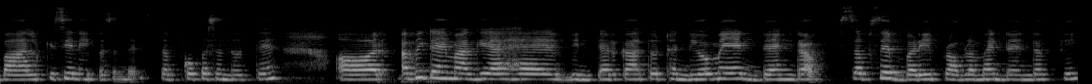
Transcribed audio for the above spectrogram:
बाल किसे नहीं पसंद है? सबको पसंद होते हैं। और अभी टाइम आ गया है विंटर का तो ठंडियों में डेंड्रफ सबसे बड़ी प्रॉब्लम है डेंड्रफ की।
